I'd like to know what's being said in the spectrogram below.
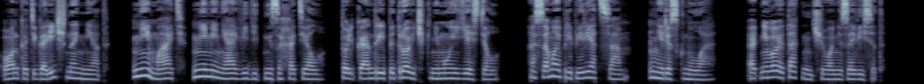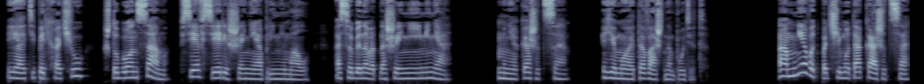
Он категорично нет. Ни мать, ни меня видеть не захотел. Только Андрей Петрович к нему и ездил. А самой припереться не рискнула. От него и так ничего не зависит. Я теперь хочу, чтобы он сам все-все решения принимал, особенно в отношении меня. Мне кажется, ему это важно будет. А мне вот почему-то кажется,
